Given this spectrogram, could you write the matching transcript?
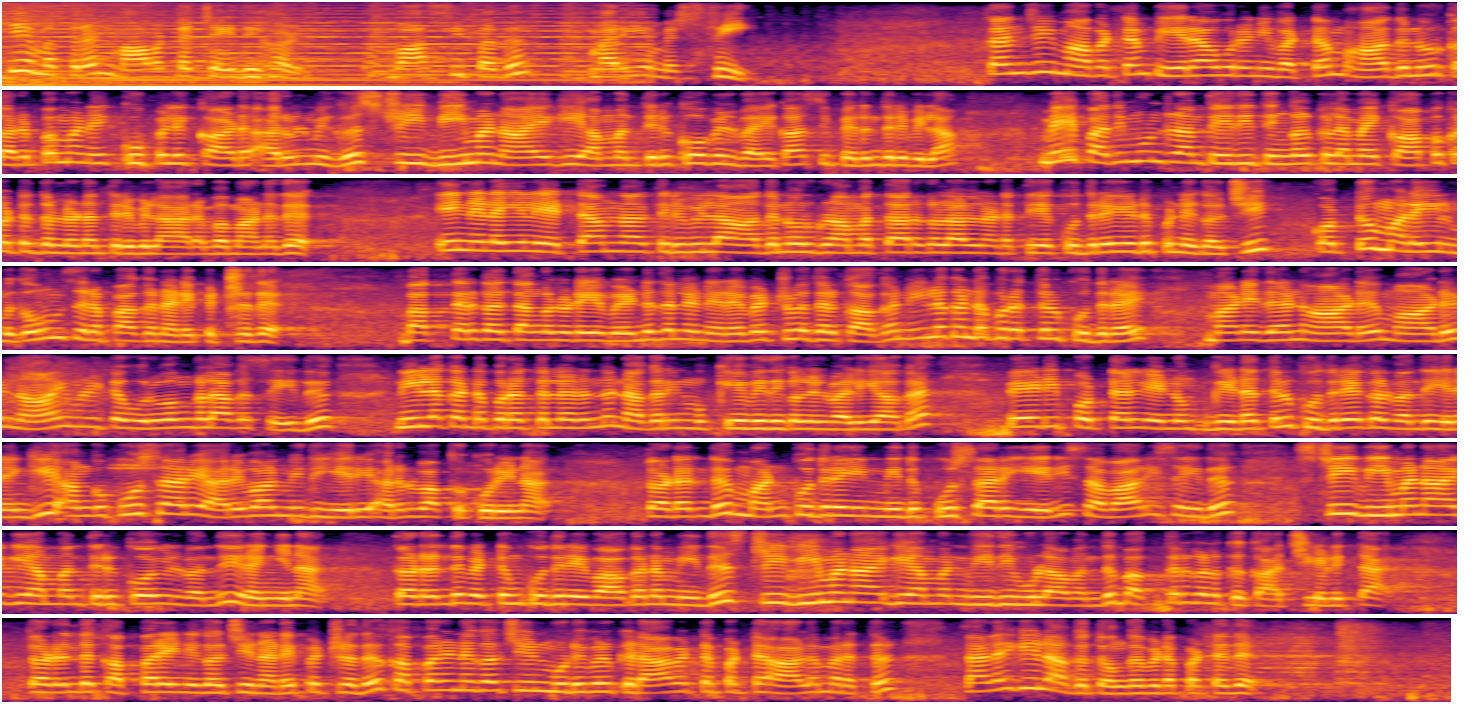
சத்தியமித்திரன் மாவட்ட செய்திகள். வாசிப்பது மரியமெர்சி. தஞ்சை மாவட்டம் பேராவூரணி வட்டம் ஆதனூர் கருப்பமனை கூப்பலிக்காடு அருள்மிகு ஸ்ரீ வீமநாயகி அம்மன் திருக்கோவில் வைகாசி பெருந்திருவிழா மே பதிமூன்றாம் தேதி திங்கட்கிழமை காப்பு கட்டுதலுடன் திருவிழா ஆரம்பமானது. இந்நிலையில் எட்டாம் நாள் திருவிழா ஆதனூர் கிராமத்தார்களால் நடத்திய குதிரையெடுப்பு நிகழ்ச்சி கொட்டுமலையில் மிகவும் சிறப்பாக நடைபெற்றது. பக்தர்கள் தங்களுடைய வேண்டுதலை நிறைவேற்றுவதற்காக நீலகண்டபுரத்தில் குதிரை மனிதன் ஆடு மாடு நாய் உள்ளிட்ட உருவங்களாக செய்து நீலகண்டபுரத்திலிருந்து நகரின் முக்கிய வீதிகளில் வழியாக பேடி பொட்டல் என்னும் இடத்தில் குதிரைகள் வந்து இறங்கி அங்கு பூசாரி அரிவாள் மீது ஏறி அருள்வாக்கு கூறினார். தொடர்ந்து மண் குதிரையின் மீது பூசாரி ஏறி சவாரி செய்து ஸ்ரீ வீமநாயகி அம்மன் திருக்கோயில் வந்து இறங்கினார். தொடர்ந்து வெட்டும் குதிரை வாகனம் மீது ஸ்ரீ வீமநாயகி அம்மன் வீதி உலா வந்து பக்தர்களுக்கு காட்சியளித்தார். தொடர்ந்து கப்பறை நிகழ்ச்சி நடைபெற்றது. கப்பறை நிகழ்ச்சியின் முடிவில் கிடா வெட்டப்பட்ட ஆலமரத்தில் தலைகீழாக தொங்கவிடப்பட்டது.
